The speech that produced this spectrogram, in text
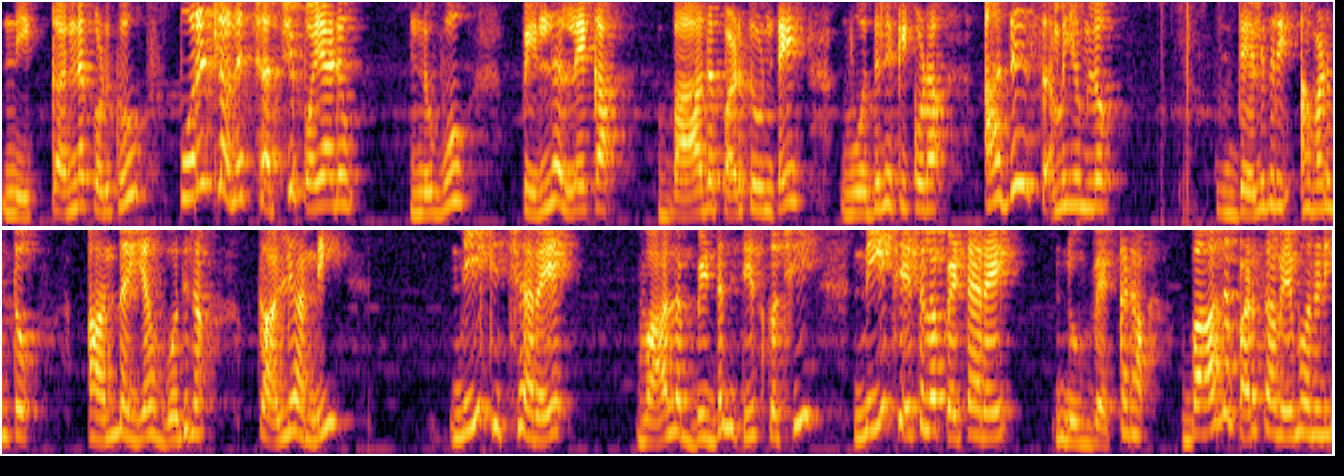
నీ కన్న కొడుకు పురిట్లోనే చచ్చిపోయాడు. నువ్వు పిల్లలు లేక బాధపడుతుంటే వదినకి కూడా అదే సమయంలో డెలివరీ అవడంతో అన్నయ్య వదిన కళ్యాణ్ని నీకిచ్చారే. వాళ్ళ బిడ్డని తీసుకొచ్చి నీ చేతిలో పెట్టారే. నువ్వెక్కడ బాధపడతావేమోనని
